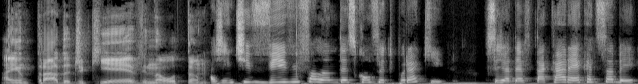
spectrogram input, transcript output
à entrada de Kiev na OTAN. A gente vive falando desse conflito por aqui. Você já deve estar careca de saber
